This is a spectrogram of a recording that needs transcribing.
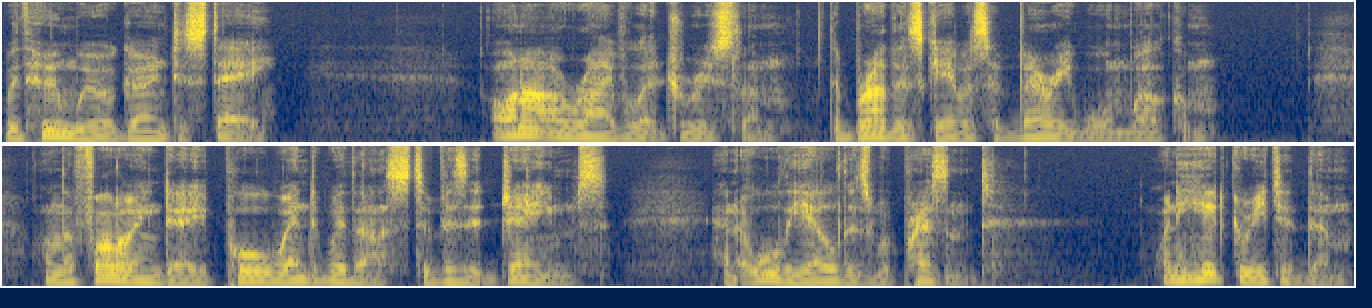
with whom we were going to stay. On our arrival at Jerusalem, the brothers gave us a very warm welcome. On the following day, Paul went with us to visit James, and all the elders were present. When he had greeted them,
